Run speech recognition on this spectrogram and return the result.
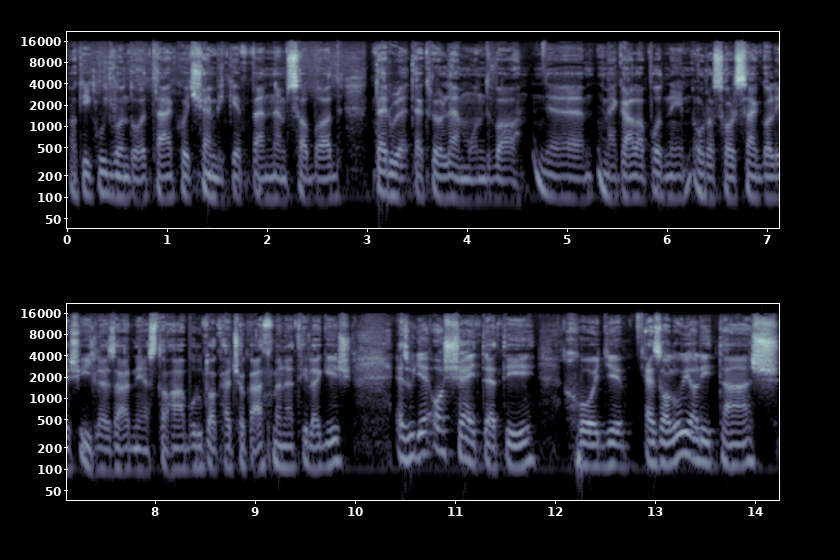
akik úgy gondolták, hogy semmiképpen nem szabad területekről lemondva e, megállapodni Oroszországgal, és így lezárni ezt a háborút, akár csak átmenetileg is. Ez ugye azt sejteti, hogy ez a lojalitás,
